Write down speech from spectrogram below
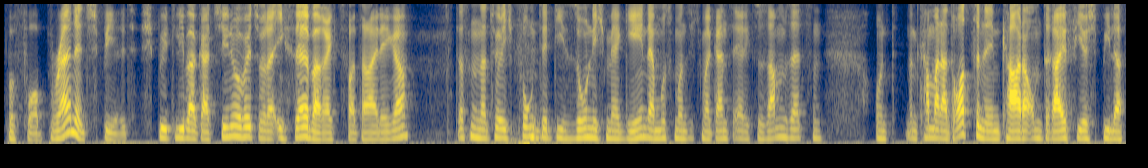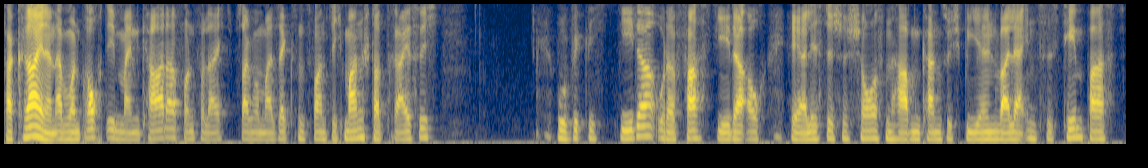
bevor Brandt spielt, spielt lieber Gacinovic oder ich selber Rechtsverteidiger. Das sind natürlich Punkte, die so nicht mehr gehen. Da muss man sich mal ganz ehrlich zusammensetzen und dann kann man da trotzdem den Kader um drei, vier Spieler verkleinern. Aber man braucht eben einen Kader von vielleicht, sagen wir mal, 26 Mann statt 30, wo wirklich jeder oder fast jeder auch realistische Chancen haben kann zu spielen, weil er ins System passt,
